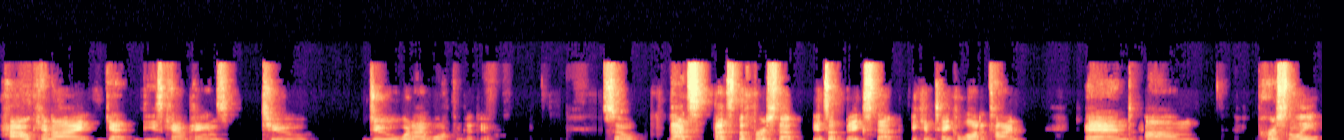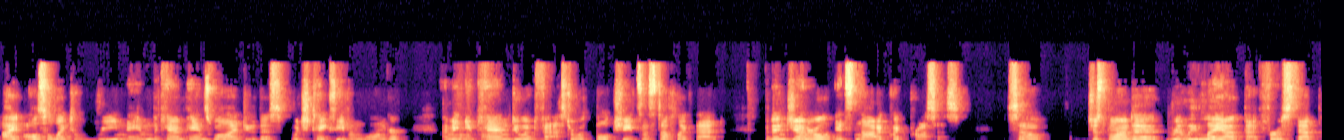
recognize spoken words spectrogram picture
how can I get these campaigns to do what I want them to do? So that's that's the first step. It's a big step. It can take a lot of time. And um, personally, I also like to rename the campaigns while I do this, which takes even longer. I mean, you can do it faster with bulk sheets and stuff like that. But in general, it's not a quick process. So just wanted to really lay out that first step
